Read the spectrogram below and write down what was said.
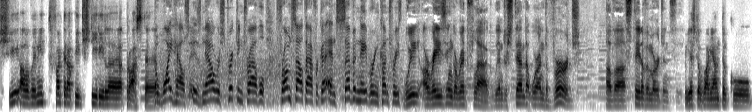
și au venit foarte rapid știrile proaste. The White House is now restricting travel from South Africa and seven neighboring countries. We are raising a red flag. We understand that we're on the verge of a state of emergency. Este o variantă cu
